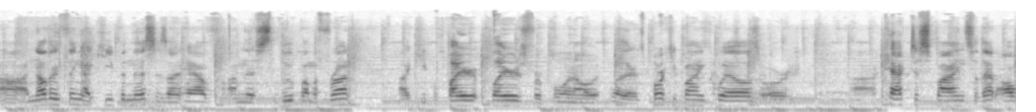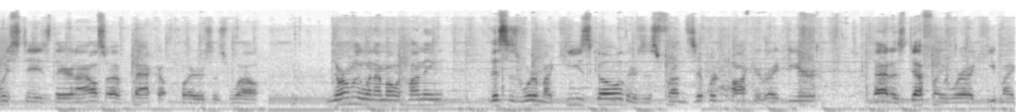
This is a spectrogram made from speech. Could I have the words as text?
Uh, another thing I keep in this is I have on this loop on the front, I keep a pliers for pulling out whether it's porcupine quills or uh, cactus spines, so that always stays there. And I also have backup pliers as well. Normally when I'm out hunting, this is where my keys go. There's this front zippered pocket right here that is definitely where I keep my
